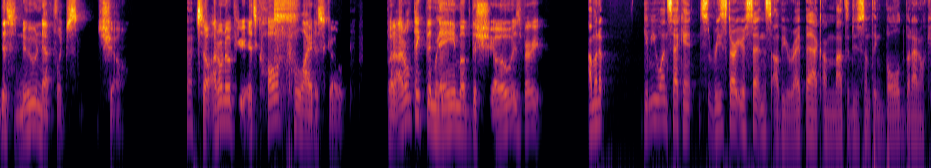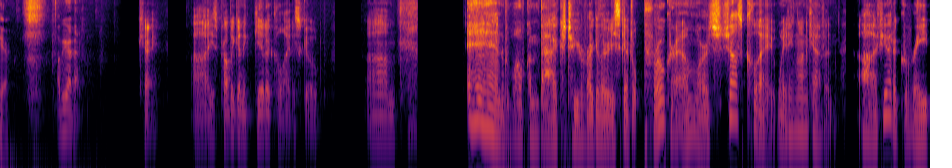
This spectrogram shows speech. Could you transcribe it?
this new Netflix show. Okay. So I don't know if you it's called Kaleidoscope, but I don't think the Wait. name of the show is very I'm gonna give me one second. s- Restart your sentence. I'll be right back. I'm about to do something bold, but I don't care. I'll be right back. okay. Uh, he's probably gonna get a kaleidoscope. Um, and welcome back to your regularly scheduled program where it's just Clay waiting on Kevin. Uh, if you had a great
